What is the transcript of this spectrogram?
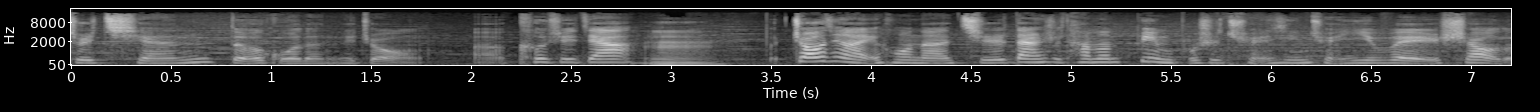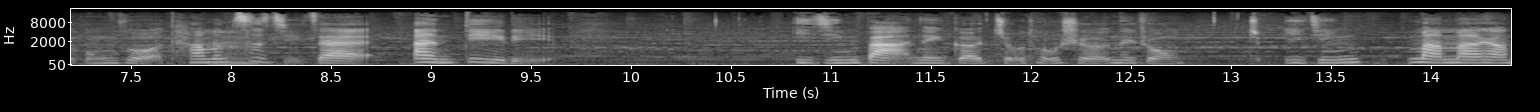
就是前德国的那种呃科学家，嗯，招进来以后呢，其实但是他们并不是全心全意为 Shell 的工作，他们自己在暗地里已经把那个九头蛇那种。已经慢慢让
